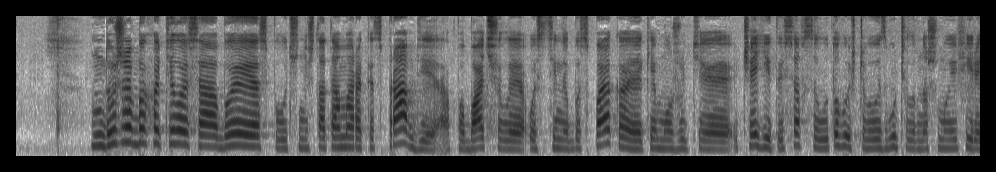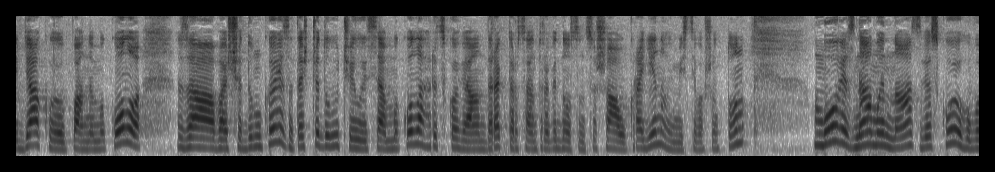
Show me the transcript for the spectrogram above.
Дуже би хотілося, аби Сполучені Штати Америки справді побачили ось ці небезпеки, які можуть е, чаїтися в силу того, що ви озвучили в нашому ефірі. Дякую, пане Миколо, за ваші думки, за те, що долучилися. Микола Грицьковян, директор центру відносин США Україна у місті Вашингтон, був із нами на зв'язку.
